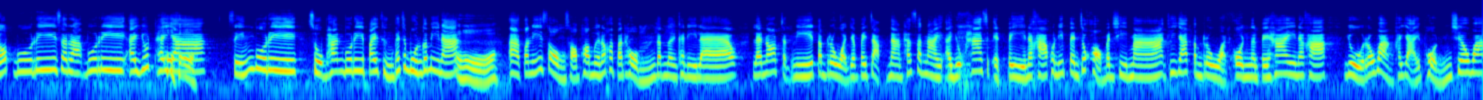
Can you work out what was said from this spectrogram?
ลบบุรี สระบุรี อยุธยาโอ้โห สิงห์บุรี สุพรรณบุรีไปถึงเพชรบูรณ์ก็มีนะโอ้โหอะตอนนี้ส่งสพเมืองนครปฐมดำเนินคดีแล้ว และนอกจากนี้ตำรวจยังไปจับนางทัศนัยอายุ 51 ปีนะคะ คนนี้เป็นเจ้าของบัญชีม้าที่ญาติตำรวจโอนเงินไปให้นะคะ อยู่ระหว่างขยายผลเชื่อว่า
